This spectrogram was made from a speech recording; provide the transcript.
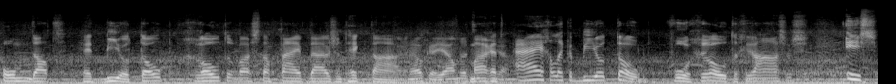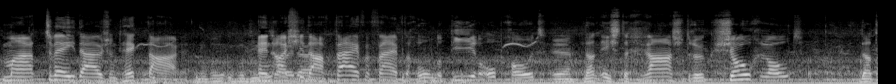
omdat het biotoop groter was dan 5000 hectare. Oké, ja, omdat Maar het ja. eigenlijke biotoop voor grote grazers is maar 2000 hectare. Hoeveel, hoeveel dieren En als je daar 5500 dieren opgooit, Ja. dan is de graasdruk zo groot dat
